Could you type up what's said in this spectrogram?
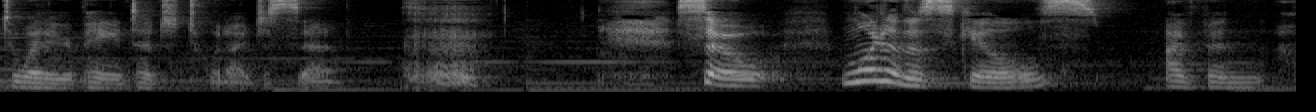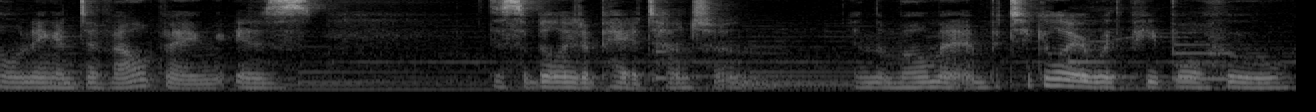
to whether you're paying attention to what I just said. So, one of the skills I've been honing and developing is this ability to pay attention in the moment, and particularly with people who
